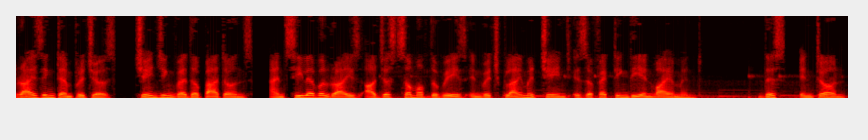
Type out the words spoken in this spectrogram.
Rising temperatures, changing weather patterns, and sea level rise are just some of the ways in which climate change is affecting the environment. This, in turn,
